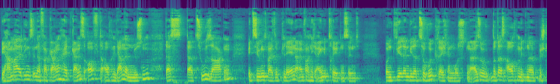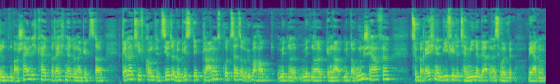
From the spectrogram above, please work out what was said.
Wir haben allerdings in der Vergangenheit ganz oft auch lernen müssen, dass da Zusagen bzw. Pläne einfach nicht eingetreten sind und wir dann wieder zurückrechnen mussten. Also wird das auch mit einer bestimmten Wahrscheinlichkeit berechnet und dann gibt es da relativ komplizierte Logistikplanungsprozesse, um überhaupt mit einer, mit, einer, genau, mit einer Unschärfe zu berechnen, wie viele Termine werden es wohl werden.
